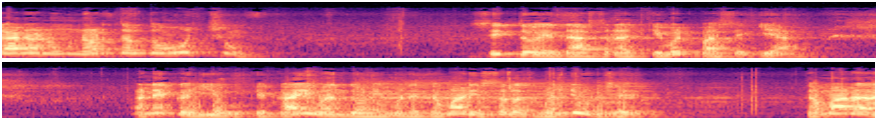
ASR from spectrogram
કારણ હું નડતર તો હું જ છું. સીધો એ દાસરાજ કેવટ પાસે ગયા અને કહ્યું કે કાંઈ વાંધો નહીં, મને તમારી શરત મંજૂર છે. તમારા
